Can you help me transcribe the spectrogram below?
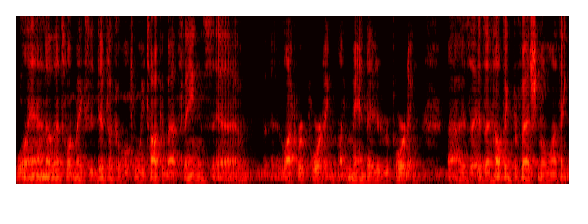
well, I know that's what makes it difficult when we talk about things uh, like reporting, like mandated reporting. Uh, as, a, as a helping professional, I think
